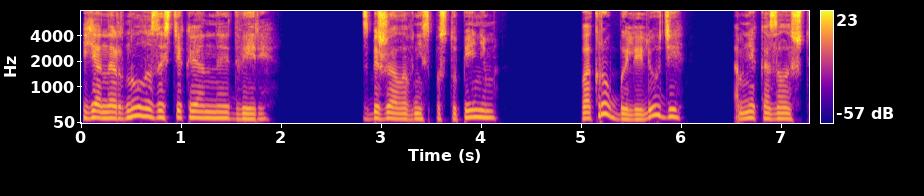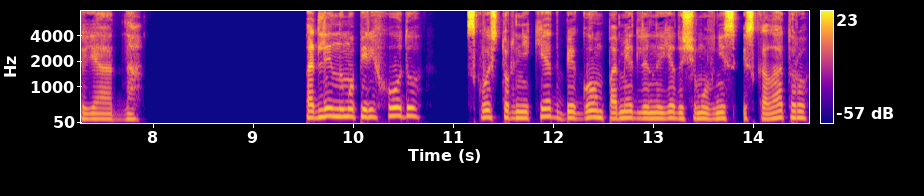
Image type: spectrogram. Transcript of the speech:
я нырнула за стеклянные двери. Сбежала вниз по ступеням. Вокруг были люди, а мне казалось, что я одна. По длинному переходу сквозь турникет, бегом по медленно едущему вниз эскалатору.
